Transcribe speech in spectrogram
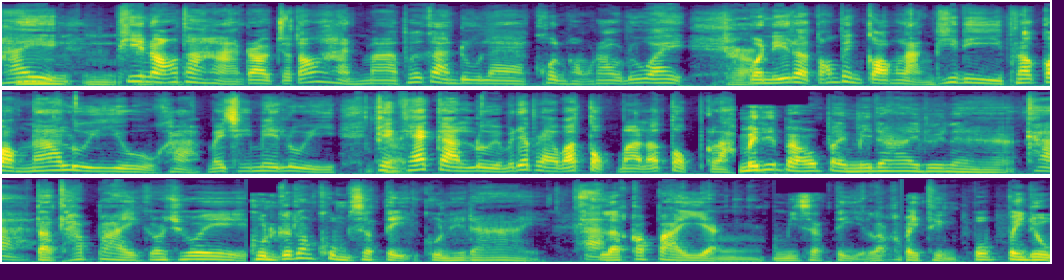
ให้อืมอืมพี่น้องทหารเราจะต้องหันมาเพื่อการดูแลคนของเราด้วยครับวันนี้เราต้องเป็นกองหลังที่ดี เพราะกองหน้าลุยอยู่ค่ะ ไม่ใช่ไม่ลุย เพียงแค่การลุยไม่ได้แปลว่าตกมาแล้วตบกลับไม่ได้แปลว่าไปไม่ได้ด้วยนะฮะค่ะแต่ถ้าไปก็ช่วยคุณก็ต้องคุมสติคุณให้ได้ ค่ะ แล้วก็ไปอย่างมีสติแล้วก็ไปถึงปุ๊บไปดู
